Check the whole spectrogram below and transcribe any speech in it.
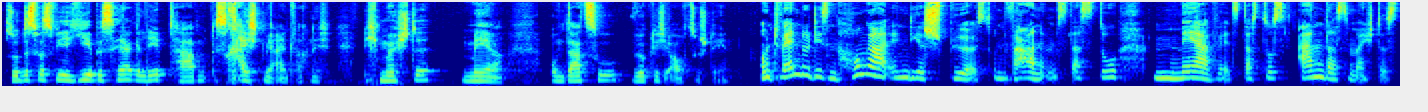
so das, was wir hier bisher gelebt haben, das reicht mir einfach nicht. Ich möchte mehr und dazu wirklich auch zu stehen. Und wenn du diesen Hunger in dir spürst und wahrnimmst, dass du mehr willst, dass du es anders möchtest,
